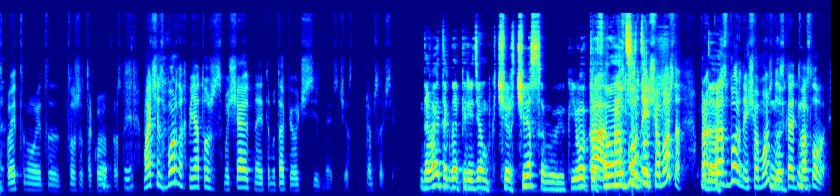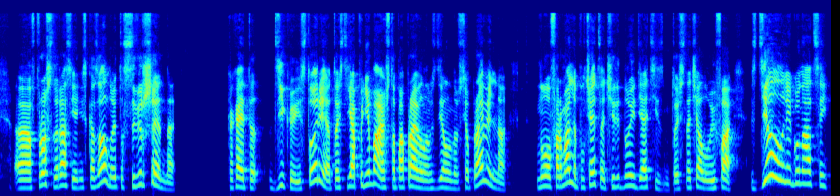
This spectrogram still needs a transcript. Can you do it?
да. поэтому это тоже такой вопрос. Матчи сборных меня тоже смущают на этом этапе очень сильно, если честно, прям совсем. Давай тогда перейдем к Черчесову, к его А, про перформансу. сборную Тут- еще можно? Про, Да. про сборную еще можно Да. сказать два слова? Э, В прошлый раз я не сказал, но это совершенно какая-то дикая история. То есть я понимаю, что по правилам сделано все правильно, но формально получается очередной идиотизм. То есть сначала УЕФА сделал Лигу наций,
